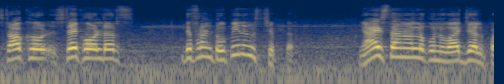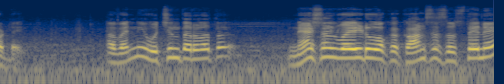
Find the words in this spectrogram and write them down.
stock hole stakeholders different opinions చెప్పారు న్యాయస్థానాల్లో కొన్ని వాద్యాలు పడ్డాయి. అవన్నీ వచ్చిన తర్వాత నేషనల్ వైడ్ ఒక కాన్సెస్ వస్తేనే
